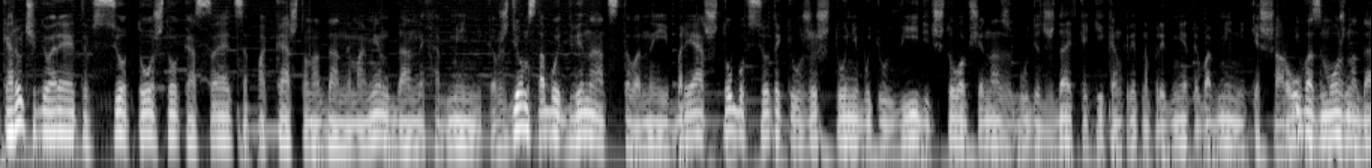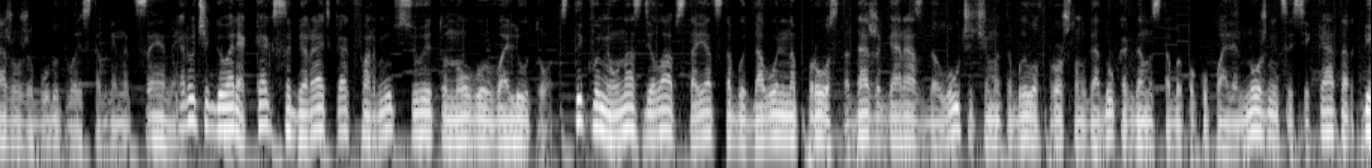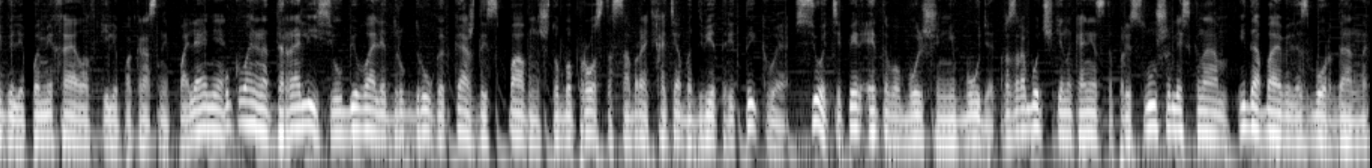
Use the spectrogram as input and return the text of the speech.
Короче говоря, это все то, что касается пока что на данный момент данных обменников. Ждем с тобой 12 ноября, чтобы все-таки уже что-нибудь увидеть, что вообще нас будет ждать, какие конкретно предметы в обменнике шаров, и возможно даже уже будут выставлены цены. Короче говоря, как собирать разбирать, как фармить всю эту новую валюту. С тыквами у нас дела обстоят с тобой довольно просто, даже гораздо лучше, чем это было в прошлом году, когда мы с тобой покупали ножницы, секатор, бегали по Михайловке или по Красной Поляне, буквально дрались и убивали друг друга каждый спавн, чтобы просто собрать хотя бы 2-3 тыквы. Все, теперь этого больше не будет. Разработчики наконец-то прислушались к нам и добавили сбор данных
